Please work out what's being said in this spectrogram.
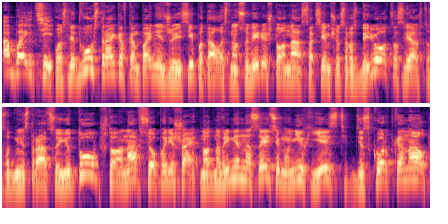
обойти. После двух страйков компания GSC пыталась нас уверить, что она совсем сейчас разберется, свяжется с администрацией YouTube, что она все порешает. Но одновременно с этим у них есть Discord канал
